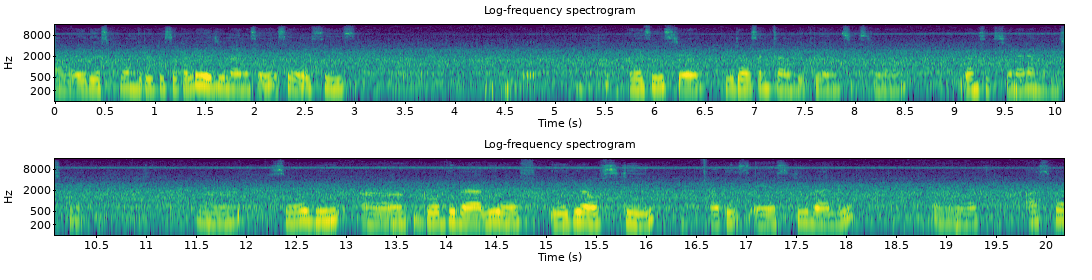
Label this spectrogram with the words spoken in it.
uh, area of concrete is equal to AG minus ASC ASC is AC is uh, 2073 and 69 169 mm square uh, so we uh, got the value of area of steel that is AST value uh, as per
